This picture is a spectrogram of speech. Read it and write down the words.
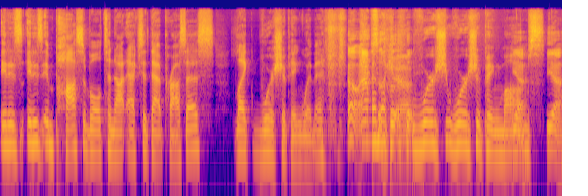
it is it is impossible to not exit that process like worshiping women Oh, and like absolutely. worsh- worshiping yeah, moms. yeah,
